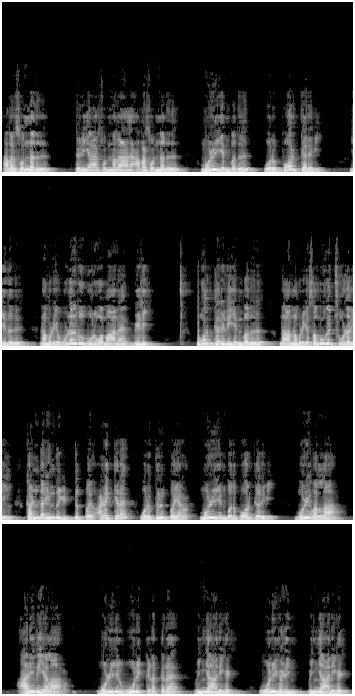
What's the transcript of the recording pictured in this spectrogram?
அவர் சொன்னது பெரியார் சொன்னதாக அவர் சொன்னது மொழி என்பது ஒரு போர்க்கருவி. இது நம்முடைய உணர்வு பூர்வமான விழி. போர்க்கருவி என்பது நாம் நம்முடைய சமூக சூழலில் கண்டறிந்து இட்டு அழைக்கிற ஒரு திருப்பெயர். மொழி என்பது போர்க்கருவி. மொழி வல்லார் அறிவியலார் மொழியில் ஊறி கிடக்கிற விஞ்ஞானிகள் ஒலிகளின் விஞ்ஞானிகள்.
